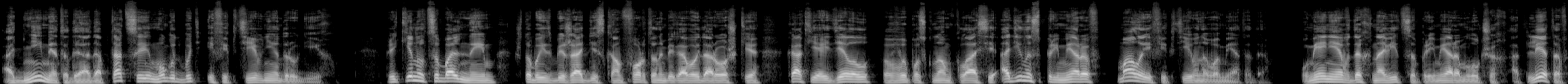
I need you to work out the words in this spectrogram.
Одни методы адаптации могут быть эффективнее других. Прикинуться больным, чтобы избежать дискомфорта на беговой дорожке, как я и делал в выпускном классе, один из примеров малоэффективного метода. Умение вдохновиться примером лучших атлетов,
